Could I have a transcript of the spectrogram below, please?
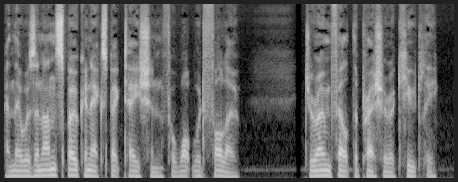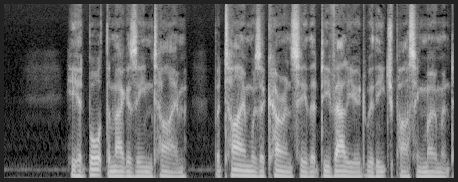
and there was an unspoken expectation for what would follow. Jerome felt the pressure acutely. He had bought the magazine time, but time was a currency that devalued with each passing moment.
